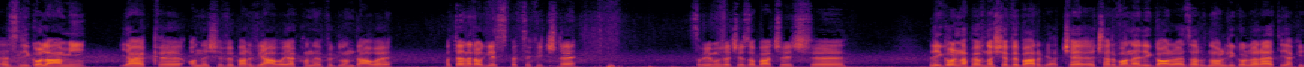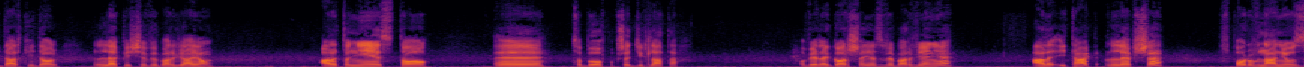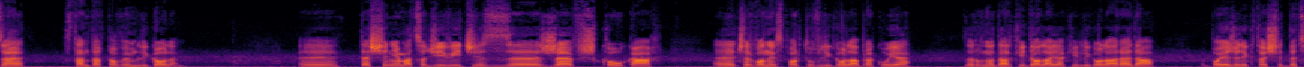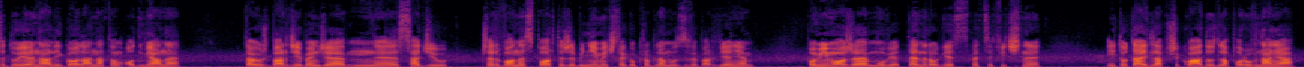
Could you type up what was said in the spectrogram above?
e, z Ligolami, jak e, one się wybarwiały, jak one wyglądały. No ten rok jest specyficzny, sobie możecie zobaczyć. e, Ligol na pewno się wybarwia. Czerwone Ligole, zarówno Ligol Red, jak i Dark Idol, lepiej się wybarwiają, ale to nie jest to, co było w poprzednich latach. O wiele gorsze jest wybarwienie, ale i tak lepsze w porównaniu ze standardowym ligolem. Yy, Też się nie ma co dziwić, że w szkółkach e, czerwonych sportów ligola brakuje, zarówno Dark Idola, jak i ligola Reda, bo jeżeli ktoś się decyduje na ligola, na tą odmianę, to już bardziej będzie mm, e, sadził czerwone sporty, żeby nie mieć tego problemu z wybarwieniem. Pomimo, że mówię, ten rok jest specyficzny, i tutaj dla przykładu, dla porównania e,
